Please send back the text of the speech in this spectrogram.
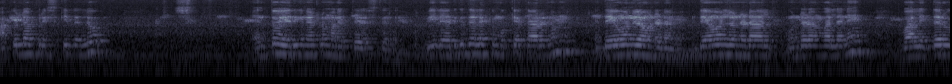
అకుల ప్రిస్కిల్లలో ఎంతో ఎదిగినట్లు మనకు తెలుస్తుంది. వీళ్ళ ఎదుగుదలకి ముఖ్య కారణం దేవునిలో ఉండడమే. దేవునిలో ఉండడం ఉండడం వల్లనే వాళ్ళిద్దరూ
